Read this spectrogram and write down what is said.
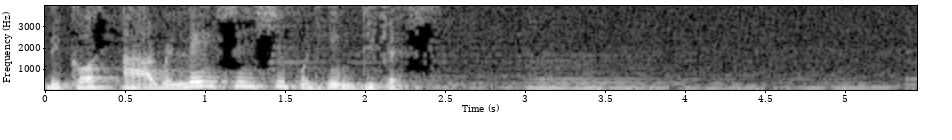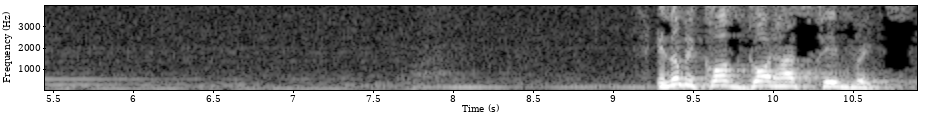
because our relationship with Him differs. It's not because God has favorites,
